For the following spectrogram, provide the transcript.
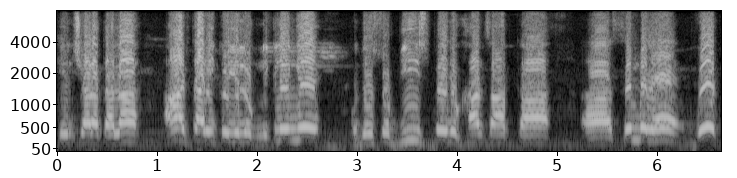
कि इन ताला आठ तारीख को ये लोग निकलेंगे। और 220 पे जो खान साहब का सिंबल है, वोट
